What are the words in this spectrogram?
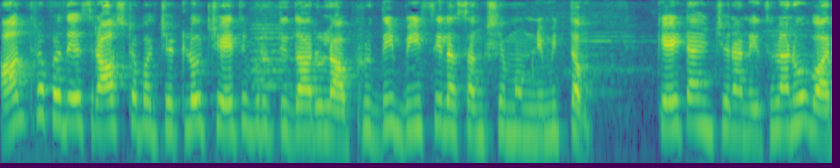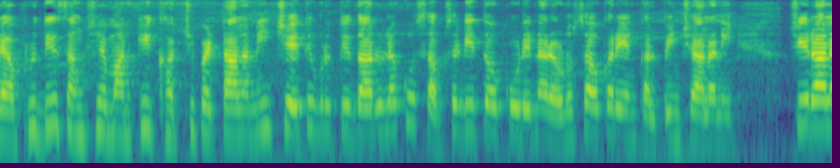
ఆంధ్రప్రదేశ్ రాష్ట్ర బడ్జెట్లో చేతి వృత్తిదారుల అభివృద్ధి బీసీల సంక్షేమం నిమిత్తం కేటాయించిన నిధులను వారి అభివృద్ధి సంక్షేమానికి ఖర్చు పెట్టాలని చేతి వృత్తిదారులకు సబ్సిడీతో కూడిన రుణ సౌకర్యం కల్పించాలని చీరాల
